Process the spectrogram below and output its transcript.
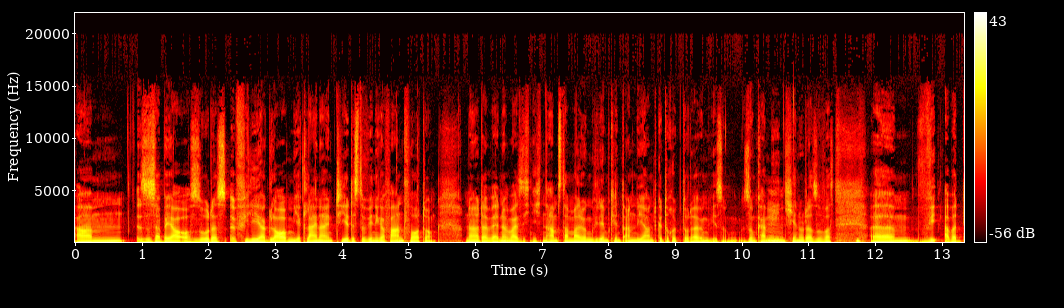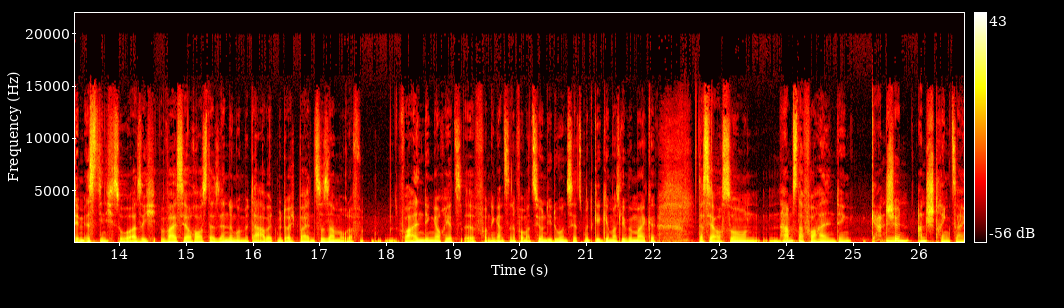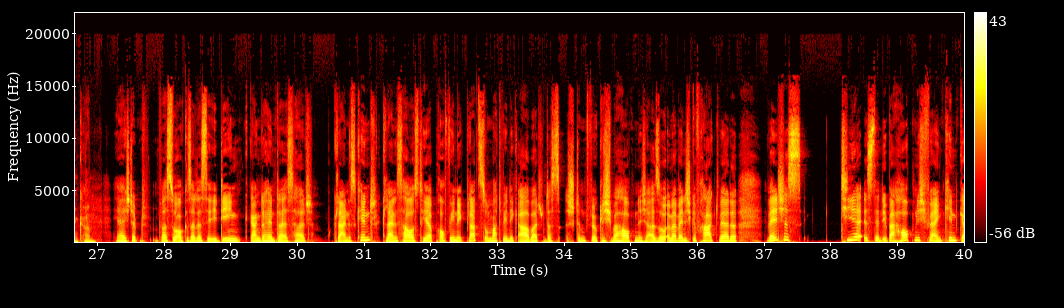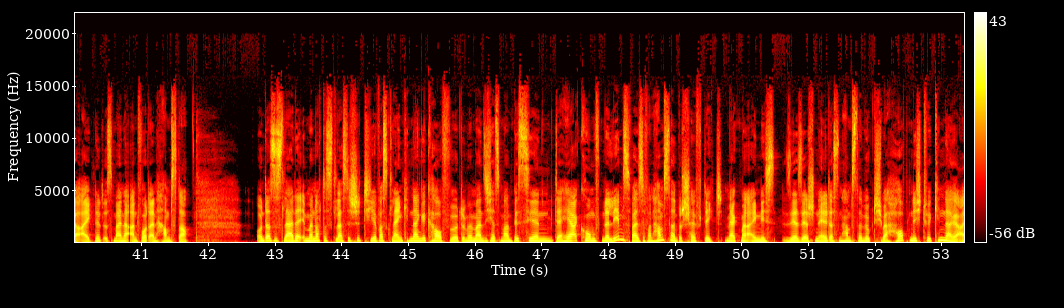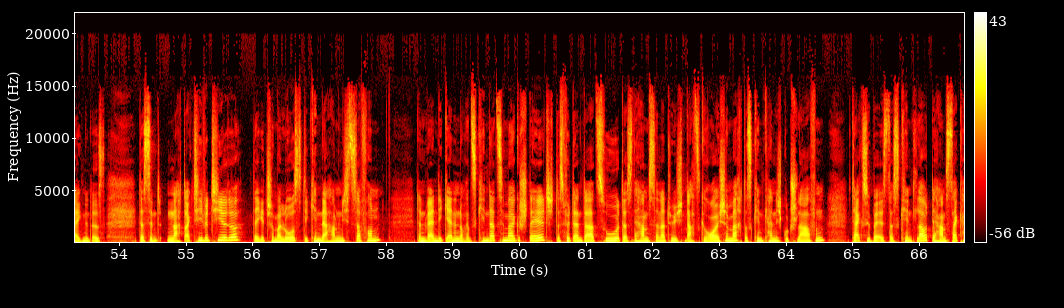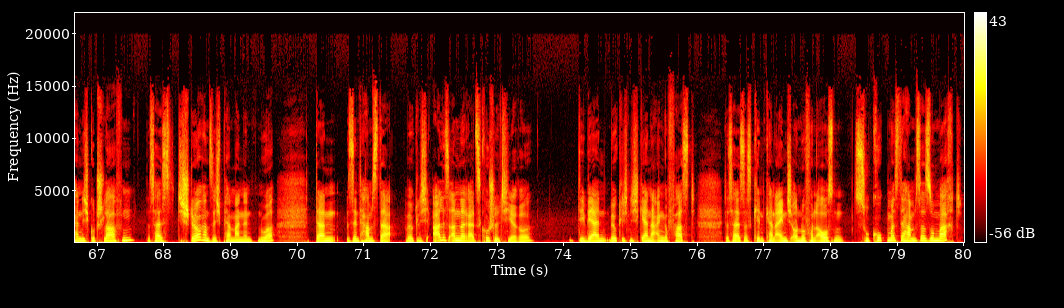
Ähm, es ist aber ja auch so, dass viele ja glauben, je kleiner ein Tier, desto weniger Verantwortung. Na, da werden, weiß ich nicht, ein Hamster mal irgendwie dem Kind an die Hand gedrückt oder irgendwie so, so ein Kaminchen mhm. oder sowas. Ähm, wie, aber dem ist die nicht so. Also ich weiß ja auch aus der Sendung und mit der Arbeit mit euch beiden zusammen oder vor allen Dingen auch jetzt äh, von den ganzen Informationen, die du uns jetzt mitgegeben hast, liebe Maike, dass ja auch so ein, Hamster vor allen Dingen ganz schön mhm. anstrengend sein kann. Ja, ich glaube, was du auch gesagt hast, der Ideengang dahinter ist halt, kleines Kind, kleines Haustier, braucht wenig Platz und macht wenig Arbeit. Und das stimmt wirklich überhaupt nicht. Also immer wenn ich gefragt werde, welches Tier ist denn überhaupt nicht für ein Kind geeignet, ist meine Antwort ein Hamster. Und das ist leider immer noch das klassische Tier, was Kleinkindern gekauft wird. Und wenn man sich jetzt mal ein bisschen mit der Herkunft und der Lebensweise von Hamstern beschäftigt, merkt man eigentlich sehr, sehr schnell, dass ein Hamster wirklich überhaupt nicht für Kinder geeignet ist. Das sind nachtaktive Tiere, da geht schon mal los. Die Kinder haben nichts davon. Dann werden die gerne noch ins Kinderzimmer gestellt. Das führt dann dazu, dass der Hamster natürlich nachts Geräusche macht. Das Kind kann nicht gut schlafen. Tagsüber ist das Kind laut. Der Hamster kann nicht gut schlafen. Das heißt, die stören sich permanent nur. Dann sind Hamster wirklich alles andere als Kuscheltiere. Die werden wirklich nicht gerne angefasst. Das heißt, das Kind kann eigentlich auch nur von außen zugucken, was der Hamster so macht.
